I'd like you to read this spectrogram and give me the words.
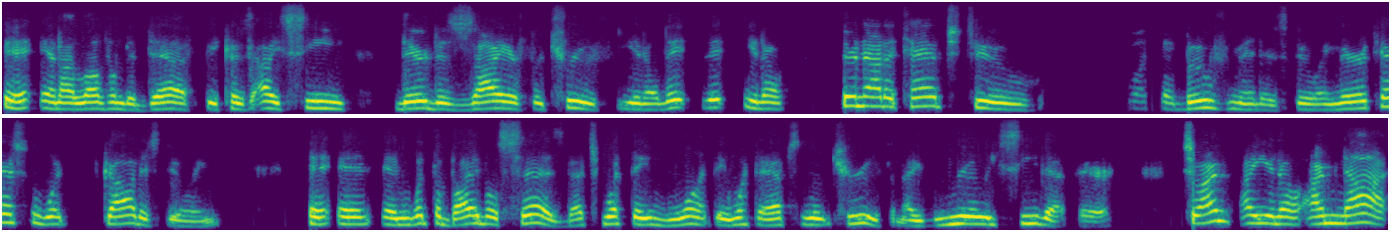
and, I love them to death because I see their desire for truth. You know, they, they you know they're not attached to what the movement is doing. They're attached to what God is doing and, and, and what the Bible says. That's what they want. They want the absolute truth, and I really see that there. So I'm, I, you know, I'm not,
